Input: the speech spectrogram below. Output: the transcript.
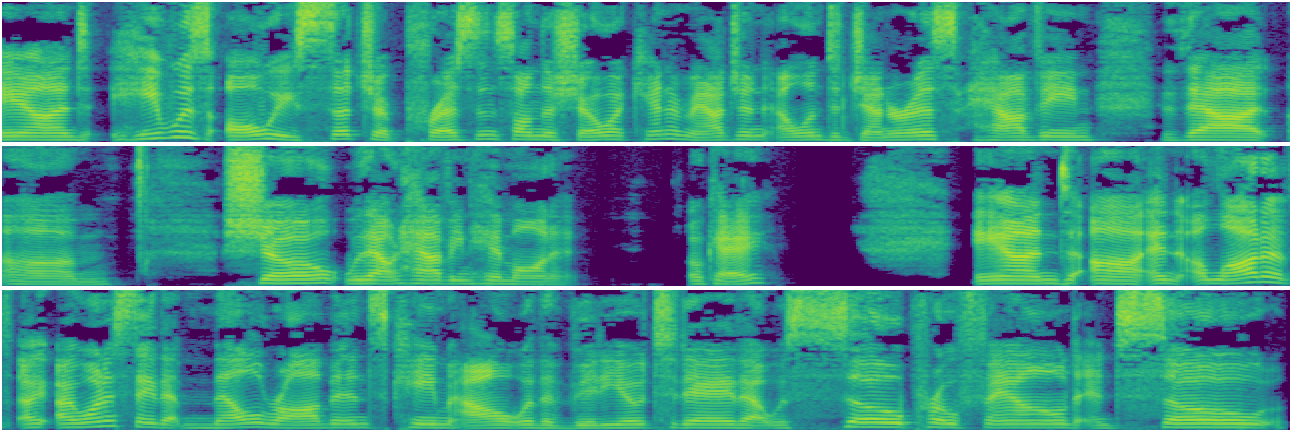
And he was always such a presence on the show. I can't imagine Ellen DeGeneres having that um, show without having him on it. Okay. And uh, and a lot of I, I want to say that Mel Robbins came out with a video today that was so profound and so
